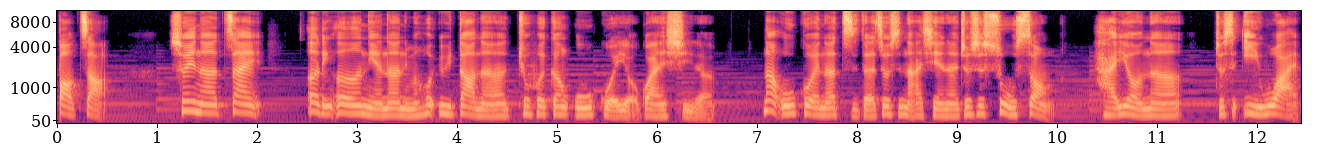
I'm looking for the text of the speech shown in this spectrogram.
暴躁，所以呢，在二零二二年呢，你们会遇到呢，就会跟五鬼有关系的。那五鬼呢，指的就是哪些呢？就是诉讼，还有呢，就是意外，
